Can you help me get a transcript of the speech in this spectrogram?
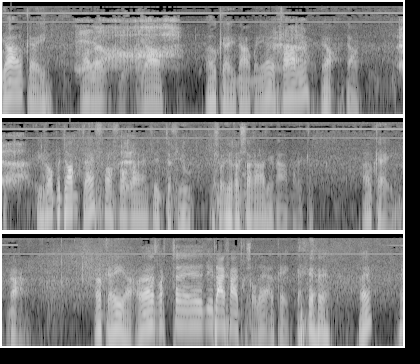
Ja, oké. Okay. Hallo. Ja. Oké, okay. nou meneer, dat gaan we. Ja, nou. In ieder geval bedankt hè, voor, voor uh, het interview. Voor Eurostar Radio namelijk. Oké, okay, nou. Oké, ja. Dat wordt uh, nu live uitgezonden, hè? Oké. hè? Hè?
